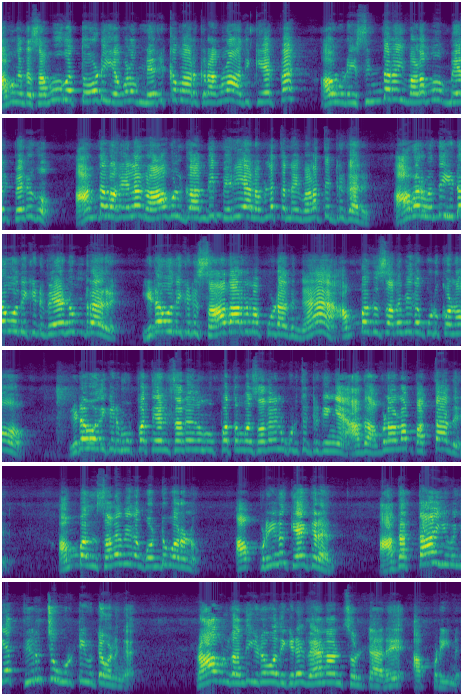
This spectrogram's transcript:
அவங்க அந்த சமூகத்தோடு எவ்வளவு நெருக்கமா இருக்கிறாங்களோ அதுக்கேற்ப அவருடைய சிந்தனை வளமும் மேற் பெருகும். அந்த வகையில ராகுல் காந்தி பெரிய அளவுல தன்னை வளர்த்துட்டு இருக்காரு. அவர் வந்து இடஒதுக்கீடு வேணும்ன்றாரு. இடஒதுக்கீடு சாதாரணமா கூடாதுங்க. ஐம்பது சதவீதம் கொடுக்கணும். இடஒதுக்கீடு முப்பத்தேழு சதவீதம் முப்பத்தொன்பது சதவீதம் கொடுத்துட்டு இருக்கீங்க. அது அவ்வளோலாம் பத்தாது. ஐம்பது சதவீதம் கொண்டு வரணும் அப்படின்னு கேட்குறாரு அதைத்தான் இவங்க திருச்சி உருட்டி விட்டவனுங்க. ராகுல் காந்தி இடஒதுக்கீடு வேணான்னு சொல்லிட்டாரு அப்படின்னு.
